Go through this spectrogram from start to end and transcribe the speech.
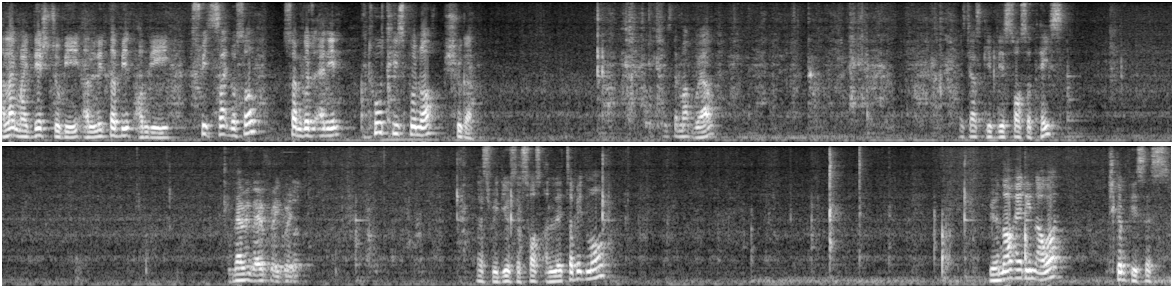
I like my dish to be a little bit on the sweet side also. So I'm going to add in 2 teaspoons of sugar. Mix them up well. Let's just give this sauce a taste. Very, very fragrant. Let's reduce the sauce a little bit more. We will now add in our chicken pieces.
